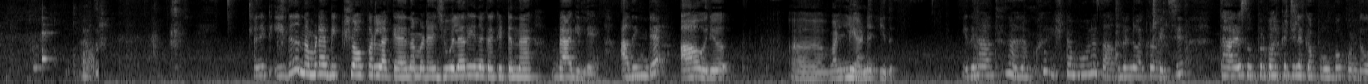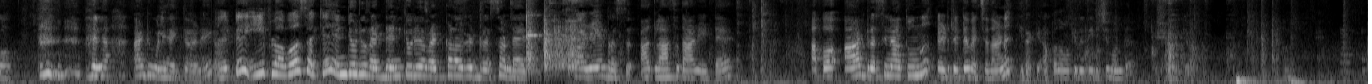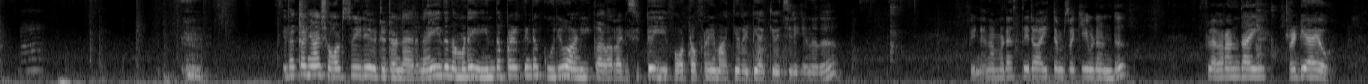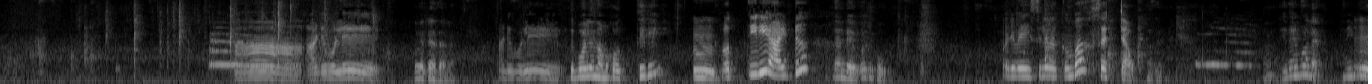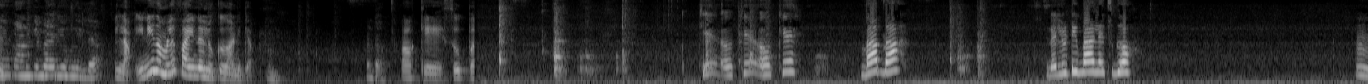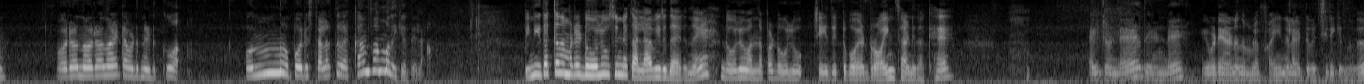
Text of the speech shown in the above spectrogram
എന്നിട്ട് ഇത് നമ്മുടെ ബിഗ് ഷോപ്പറിലൊക്കെ നമ്മുടെ ജുവലറിന്നൊക്കെ കിട്ടുന്ന ബാഗില്ലേ? അതിന്റെ ആ ഒരു വള്ളിയാണ് ഇത്. ഇതിനകത്ത് നമുക്ക് ഇഷ്ടംപോലെ സാധനങ്ങളൊക്കെ വെച്ച് താഴെ സൂപ്പർ മാർക്കറ്റിലൊക്കെ പോകുമ്പോൾ കൊണ്ടുപോകാം നല്ല അടിപൊളി ഐറ്റമാണ് എന്നിട്ട് ഈ ഫ്ലവേഴ്സ് ഒക്കെ എന്റെ ഒരു റെഡ് എനിക്ക് ഒരു റെഡ് കളർ ഡ്രസ്സ് ഉണ്ടായിരുന്നു. പഴയ ഡ്രസ്സ് ആ ഗ്ലാസ് താഴെ ഇട്ടേ. അപ്പോൾ ആ ഡ്രസ്സിനകത്തുനിന്ന് എടുത്തിട്ട് വെച്ചതാണ് ഇതൊക്കെ. അപ്പോൾ നമുക്കിത് തിരിച്ചുകൊണ്ട് ഷോയ്ക്ക് വെക്കാം ഇതൊക്കെ ഞാൻ ഷോർട്സ് വീഡിയോ ഇട്ടിട്ടുണ്ടായിരുന്നു. ഇത് നമ്മുടെ ഈന്തപ്പഴത്തിന്റെ കുരുവാണ് ഈ കളർ അടിച്ചിട്ട് ഈ ഫോട്ടോ ഫ്രെയിം ആക്കി റെഡി ആക്കി വെച്ചിരിക്കുന്നത്. പിന്നെ നമ്മുടെ സ്ഥിരം ഐറ്റംസ് ഒക്കെ ഇവിടെ ഉണ്ട്. ഫ്ലവർ എന്തായി? റെഡിയായോ ആയോ? ആ അടിപൊളി. അടിപൊളി. ഇതുപോലെ നമുക്ക് ഒത്തിരി ഒത്തിരി ആയിട്ട് ഒരു പൂ. ഒരു വേസിൽ വെക്കുമ്പോൾ സെറ്റ് ആവും. ഇതേപോലെ. കാണിക്കേണ്ട ഇല്ല. ഇനി നമ്മൾ ഫൈനൽ ലുക്ക് കാണിക്കാം. Okay super okay okay okay ബാ ബാ. ഡെലുട്ടി ബാ ലെറ്റ്സ് ഗോ ഓരോന്നോരോന്നായിട്ട് അവിടെ നിന്ന് എടുക്കുക ഒന്നും ഇപ്പോൾ ഒരു സ്ഥലത്ത് വെക്കാൻ സമ്മതിക്കത്തില്ല. പിന്നെ ഇതൊക്കെ നമ്മുടെ ഡോലൂസിന്റെ കലാവിരുതായിരുന്നേ. ഡോലു വന്നപ്പോൾ ഡോലു ചെയ്തിട്ട് പോയ ഡ്രോയിങ്സ് ആണ് ഇതൊക്കെ. ആയിട്ടുണ്ട് ഇതേണ്ടേ. ഇവിടെയാണ് നമ്മൾ ഫൈനലായിട്ട് വെച്ചിരിക്കുന്നത്.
